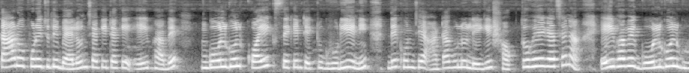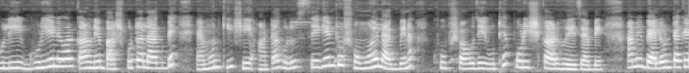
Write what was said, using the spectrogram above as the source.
তার ওপরে যদি ব্যালন চাকিটাকে এইভাবে গোল গোল কয়েক সেকেন্ড একটু ঘুরিয়ে নিই। দেখুন যে আটাগুলো লেগে শক্ত হয়ে গেছে না? এইভাবে গোল গোল ঘুলি, ঘুরিয়ে নেওয়ার কারণে বাষ্পটা লাগবে, এমনকি সেই আটাগুলো সেকেন্ডও সময় লাগবে না, খুব সহজেই উঠে পরিষ্কার হয়ে যাবে। আমি ব্যালনটাকে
